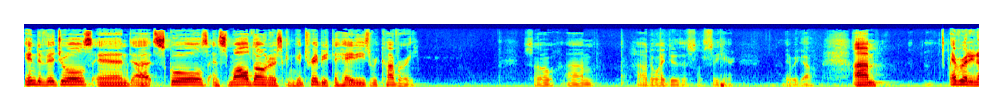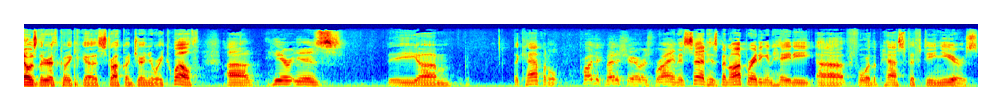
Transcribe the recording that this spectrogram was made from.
individuals and uh, schools and small donors can contribute to Haiti's recovery. So, um, how do I do this? Let's see here. There we go. Um, everybody knows the earthquake uh, struck on January 12th. Uh, here is the, um, the capital. Project Medi-Share, as Brian has said, has been operating in Haiti uh, for the past 15 years.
